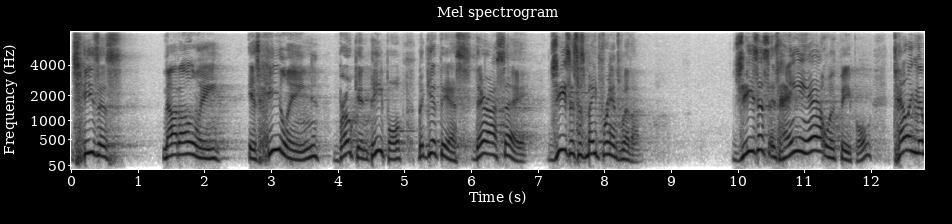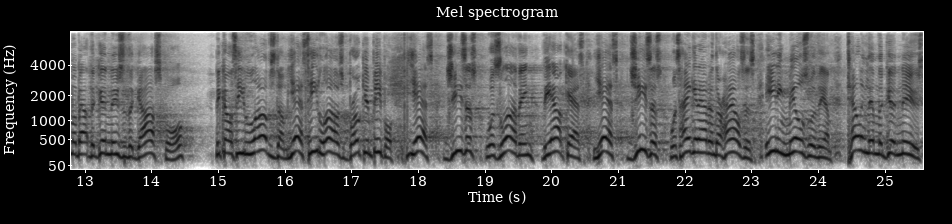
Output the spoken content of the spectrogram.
Jesus not only is healing broken people, but get this, dare I say, Jesus has made friends with them. Jesus is hanging out with people, telling them about the good news of the gospel because he loves them. Yes, he loves broken people. Yes, Jesus was loving the outcast. Yes, Jesus was hanging out in their houses, eating meals with them, telling them the good news,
